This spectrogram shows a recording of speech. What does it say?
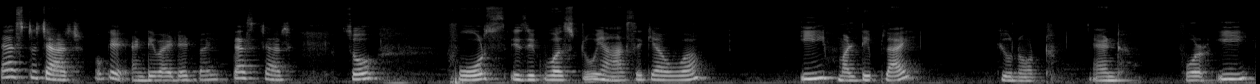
test charge. Okay and divided by test charge. So force is equals to, यहाँ से क्या हुआ? E multiply Q naught and for E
